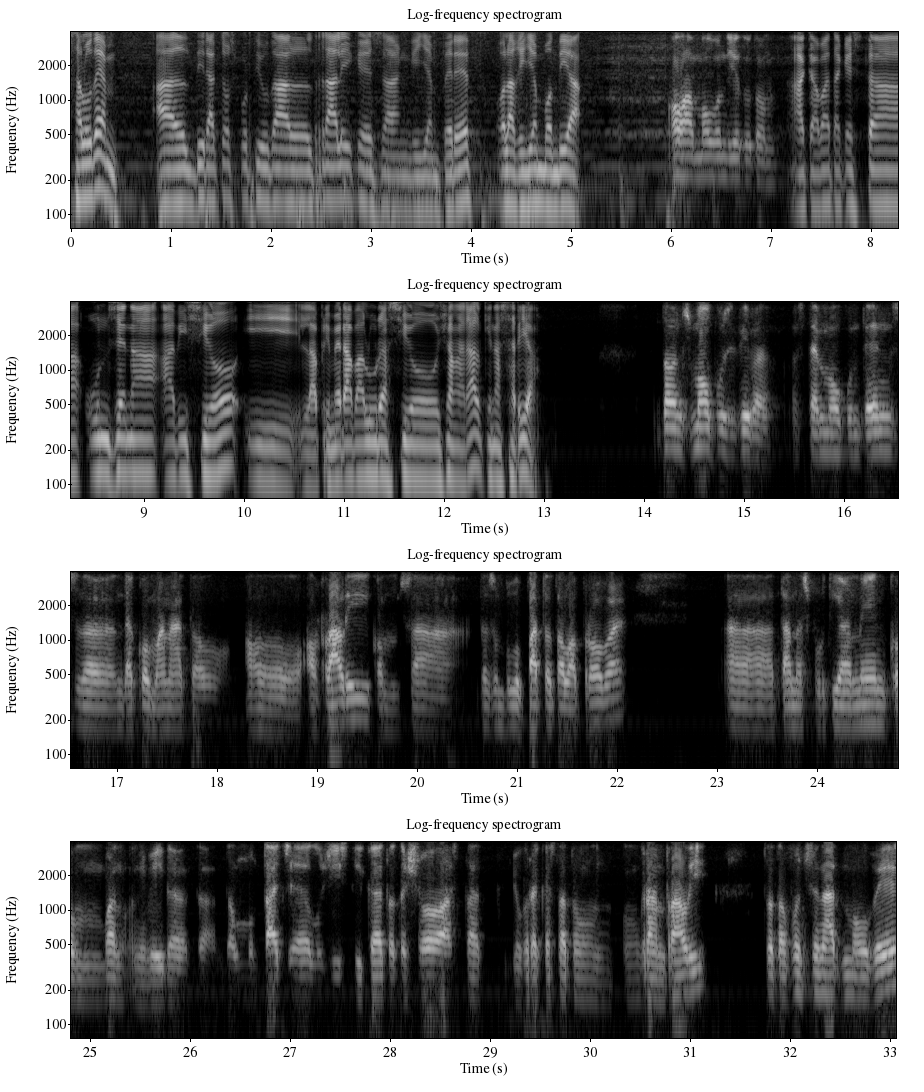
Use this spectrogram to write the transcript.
saludem el director esportiu del Rally, que és en Guillem Pérez. Hola, Guillem, bon dia. Hola, molt bon dia a tothom. Ha acabat aquesta onzena edició i la primera valoració general, quina seria? Doncs molt positiva. Estem molt contents de, de com ha anat el, el, el rally, com s'ha desenvolupat tota la prova, eh, tant esportivament com bueno, a nivell de, de, del muntatge, logística, tot això ha estat, jo crec que ha estat un, un gran rally. Tot ha funcionat molt bé,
